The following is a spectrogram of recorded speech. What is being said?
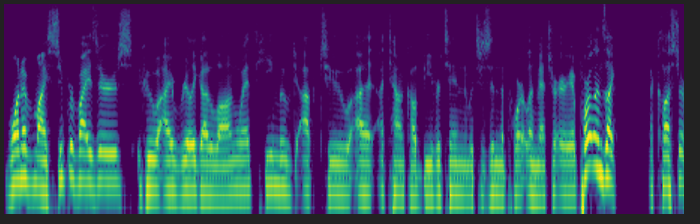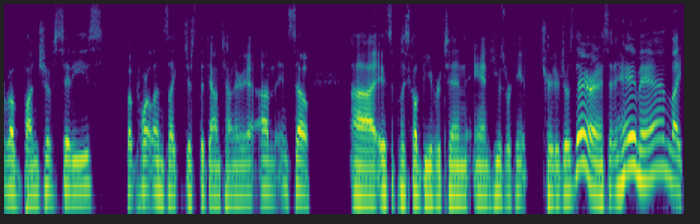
One of my supervisors, who I really got along with, he moved up to a, a town called Beaverton, which is in the Portland metro area. Portland's like a cluster of a bunch of cities, but Portland's like just the downtown area. Um, and so uh, it's a place called Beaverton, and he was working at Trader Joe's there. And I said, Hey man, like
